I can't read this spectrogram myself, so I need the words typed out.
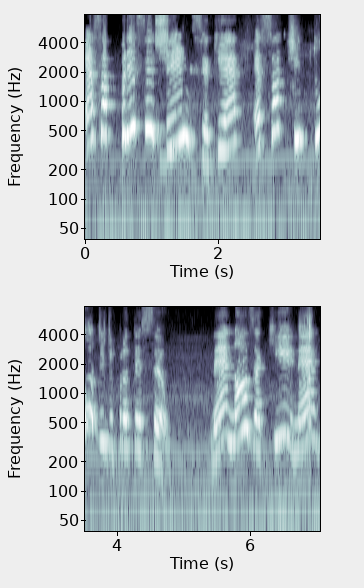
essa precedência, que é essa atitude de proteção. Né? Nós aqui, né,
